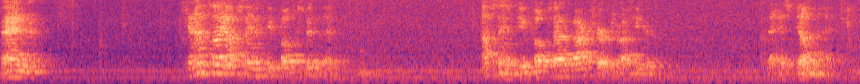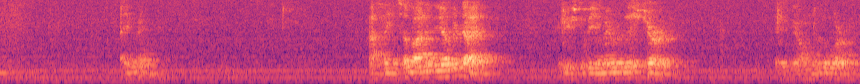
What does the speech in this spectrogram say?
And can I say, I've seen a few folks do that. I've seen a few folks out of our church right here that has done that. Amen. I seen somebody the other day who used to be a member of this church that has gone to the world.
